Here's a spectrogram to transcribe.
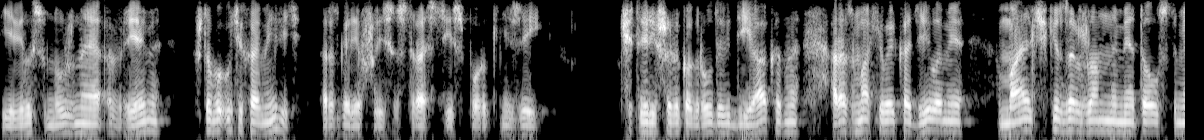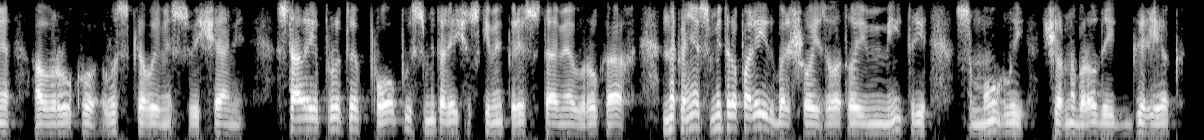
явилась в нужное время, чтобы утихомирить разгоревшиеся страсти и споры князей. Четыре широкогрудых диакона, размахивая кадилами, мальчики с зажженными толстыми а в руку восковыми свечами, старые протопопы с металлическими крестами в руках, наконец митрополит большой золотой Митри, смуглый чернобородый грек,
